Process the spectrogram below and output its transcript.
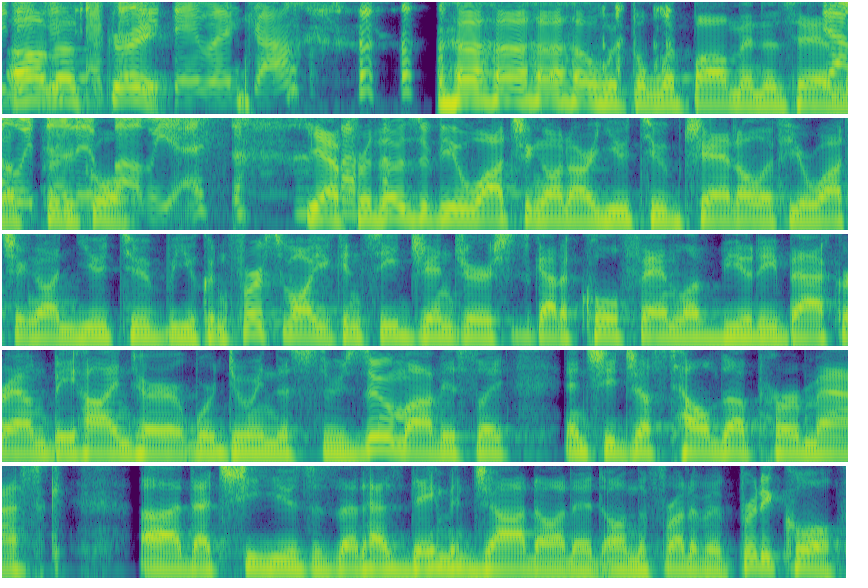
So oh, that's great. Daymond John. with the lip balm in his hand. Yeah, that's with pretty the lip cool. balm, yes. yeah, for those of you watching on our YouTube channel, if you're watching on YouTube, you can first of all you can see Ginger. She's got a cool fan love beauty background behind her. We're doing this through Zoom, obviously, and she just held up her mask uh, that she uses that has Daymond John on it on the front of it. Pretty cool.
